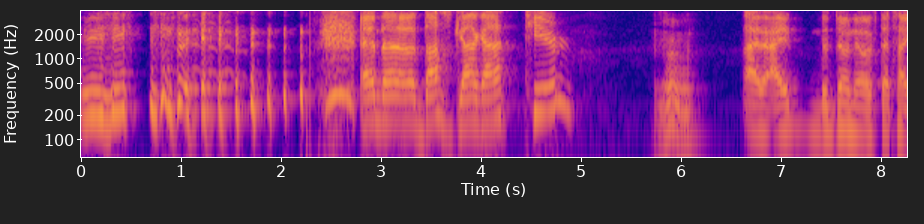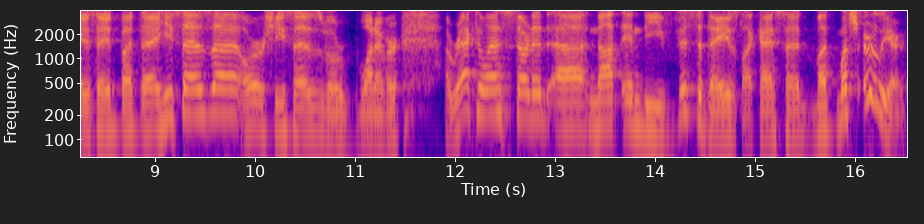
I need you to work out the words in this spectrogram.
Mm-hmm. and uh, Das Gaga tier. I, I don't know if that's how you say it, but uh, he says, uh, or she says, or whatever. Uh, ReactOS started uh, not in the Vista days, like I said, but much earlier.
